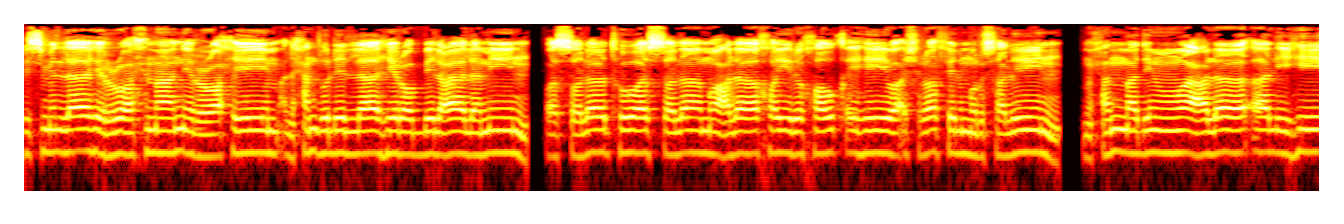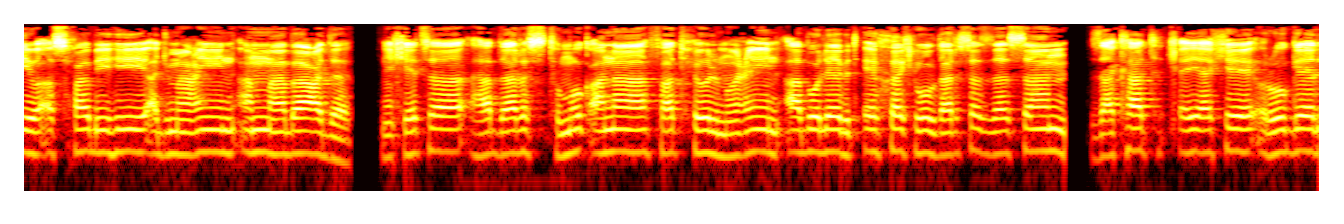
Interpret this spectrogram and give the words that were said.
بسم الله الرحمن الرحيم. الحمد لله رب العالمين. والصلاة والسلام على خير خلقه وأشرف المرسلين محمد وعلى آله وأصحابه أجمعين. أما بعد نخيتا هبدرس تموك أنا فتح المعين. أبو لبت إخخول درس الزسان. ზაქათ კეიახე რუგელ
